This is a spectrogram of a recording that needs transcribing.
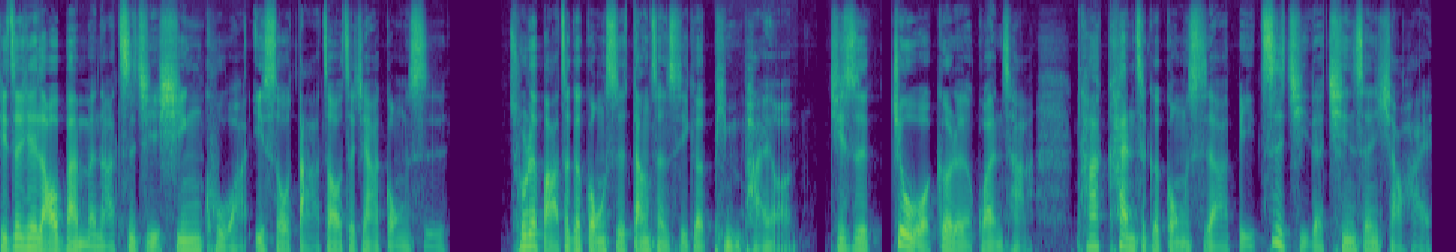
其实这些老板们啊，自己辛苦啊，一手打造这家公司，除了把这个公司当成是一个品牌哦，其实就我个人的观察，他看这个公司啊，比自己的亲生小孩。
